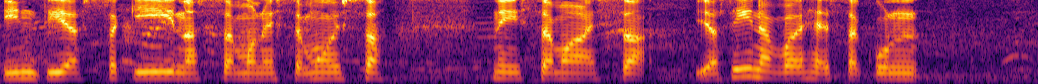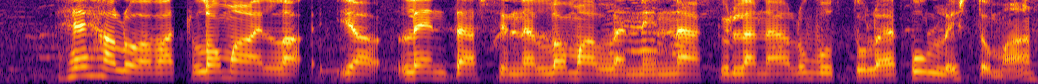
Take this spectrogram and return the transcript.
Intiassa, Kiinassa, monissa muissa niissä maissa. Ja siinä vaiheessa, kun he haluavat lomailla ja lentää sinne lomalle, niin nämä, kyllä nämä luvut tulee pullistumaan.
